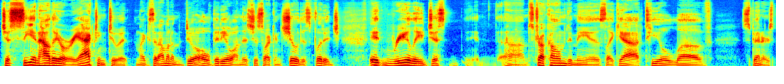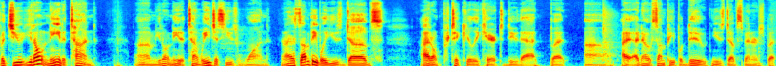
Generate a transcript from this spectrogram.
just seeing how they were reacting to it and like i said i'm going to do a whole video on this just so i can show this footage it really just um, struck home to me as like yeah teal love spinners but you you don't need a ton um, you don't need a ton. We just use one. some people use doves. I don't particularly care to do that, but um, I, I, know some people do use dove spinners. But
